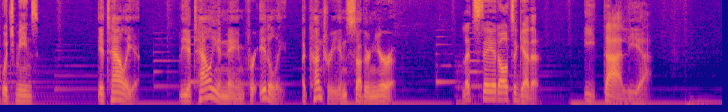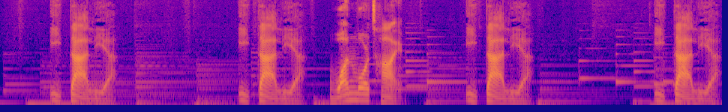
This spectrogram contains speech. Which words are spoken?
which means Italia, the Italian name for Italy, a country in southern Europe. Let's say it all together. Italia. Italia. Italia. One more time. Italia. Italia.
